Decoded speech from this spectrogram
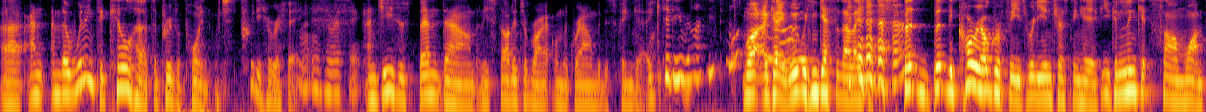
Uh, and, and they're willing to kill her to prove a point, which is pretty horrific. That is horrific. And Jesus bent down and he started to write on the ground with his finger. Did he write? What? Well, okay, we, we can guess at that later. but but the choreography is really interesting here. If you can link it to Psalm 1,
